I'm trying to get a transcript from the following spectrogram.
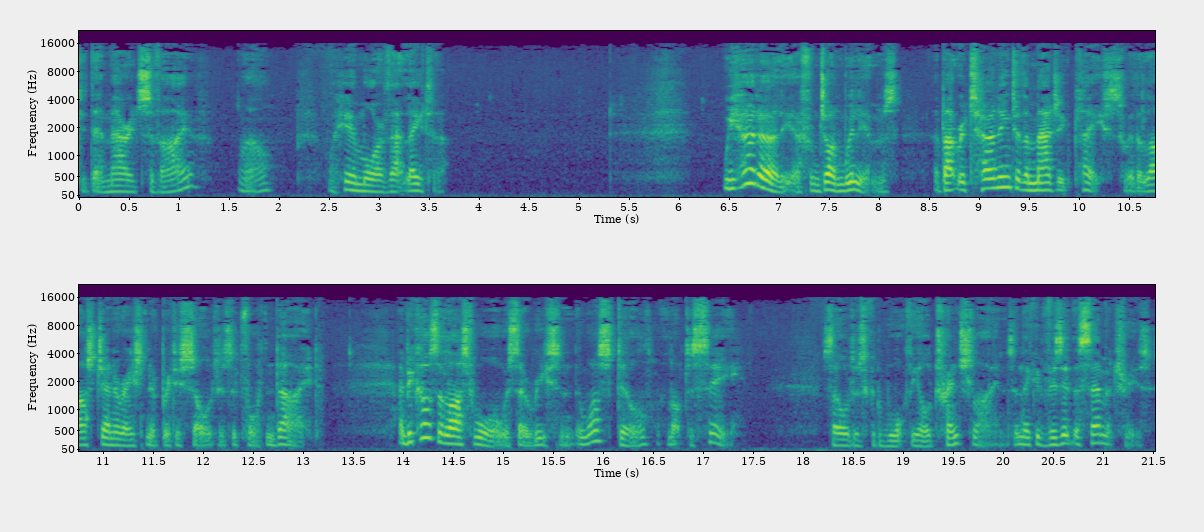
Did their marriage survive? Well, we'll hear more of that later. We heard earlier from John Williams about returning to the magic place where the last generation of British soldiers had fought and died. And because the last war was so recent, there was still a lot to see. Soldiers could walk the old trench lines and they could visit the cemeteries.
